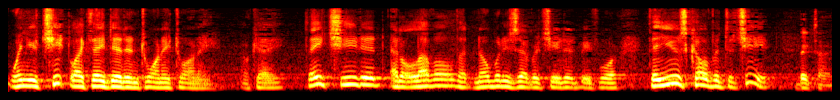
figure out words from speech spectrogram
when you cheat like they did in 2020. Okay, they cheated at a level that nobody's ever cheated before. They used COVID to cheat. Big time.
